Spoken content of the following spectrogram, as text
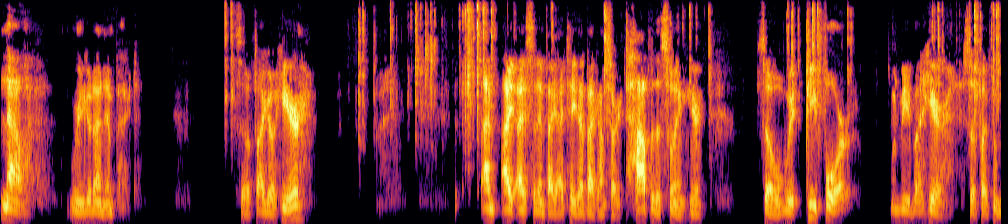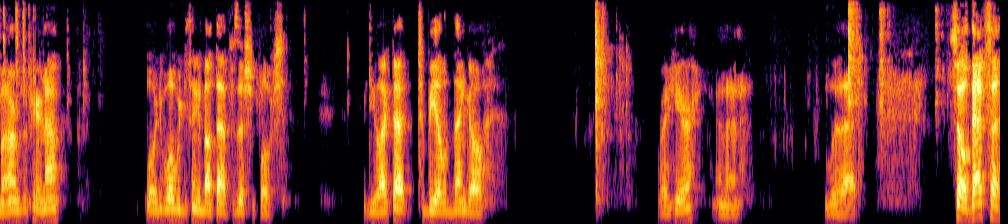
Now, we're gonna go down impact. So if I go here, I, I said impact, I take that back, I'm sorry, top of the swing here. So P4 would be about here. So if I put my arms up here now, what would, what would you think about that position, folks? Would you like that to be able to then go right here and then with that? So that's a,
